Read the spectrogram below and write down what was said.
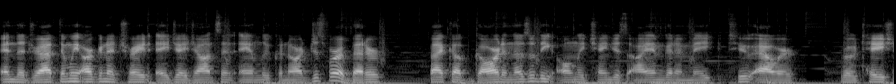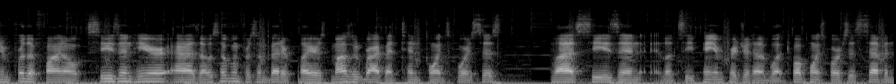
in the draft. Then we are going to trade AJ Johnson and Luke Kennard just for a better backup guard, and those are the only changes I am going to make to our rotation for the final season here as I was hoping for some better players. Miles McBride had 10 points, 4 assists last season. Let's see, Payton Pritchard had what, 12 points, 4 assists, 7,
